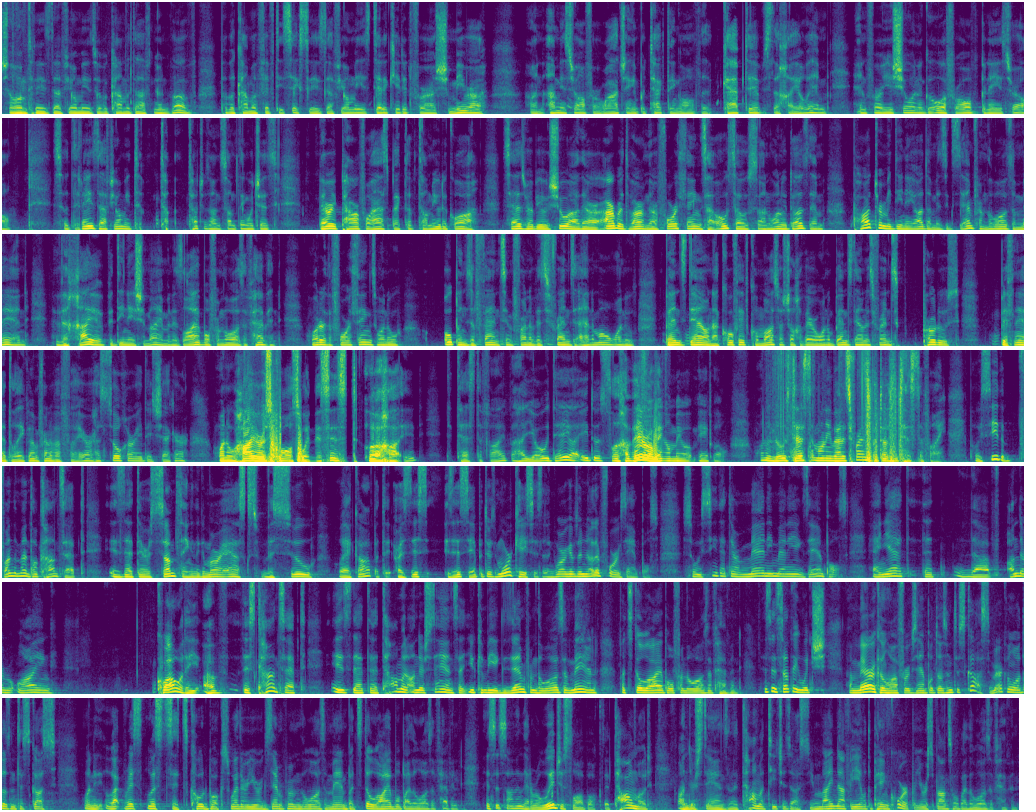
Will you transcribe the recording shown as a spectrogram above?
Shalom, today's Daf Yomi is Bava Kamma Daf Nun Vav. Bava Kamma 56, today's Daf Yomi is dedicated for a Shemira on Am Yisrael for watching and protecting all the captives, the Chayolim, and for Yeshua and Geula for all of Bnei Yisrael. So today's Daf Yomi t- t- touches on something which is very powerful aspect of Talmudic law. Says Rabbi Yeshua, there are arba dvarim, there are four things, ha'osos, on one who does them, Pater medine adam is exempt from the laws of man, v'chayev bedine shemayim, and is liable from the laws of heaven. What are the four things? One who opens a fence in front of his friend's animal, one who bends down, one who bends down his friend's produce, bifnei adleka, in front of a fire, hasochare de sheker, one who hires false witnesses, to uh, testify, one who knows testimony about his friend but doesn't testify. But we see the fundamental concept is that there is something. The Gemara asks, "Vesu leka," but the, is this is this it? But there's more cases, and the Gemara gives another four examples. So we see that there are many, many examples, and yet the the underlying quality of this concept is that the Talmud understands that you can be exempt from the laws of man, but still liable from the laws of heaven. This is something which American law, for example, doesn't discuss. American law doesn't discuss when it lists its code books whether you're exempt from the laws of man but still liable by the laws of heaven. This is something that a religious law book, the Talmud, understands, and the Talmud teaches us. You might not be able to pay in court, but you're responsible by the laws of heaven.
